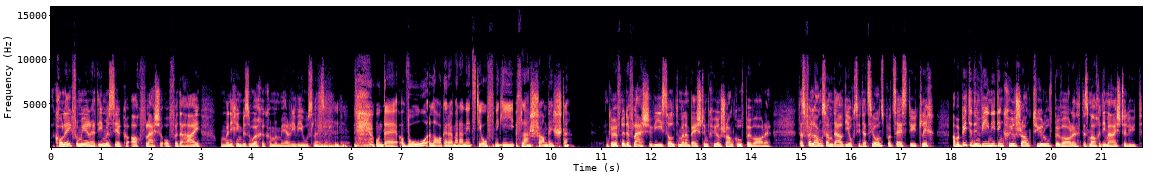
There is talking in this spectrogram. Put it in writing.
Ein Kollege von mir hat immer circa acht Flaschen offen daheim und wenn ich ihn besuche, können wir mehrere Wein auslesen. und äh, wo lagert man dann jetzt die offene Flasche am besten? Geöffnete Flasche Wein sollte man am besten im Kühlschrank aufbewahren. Das verlangsamt auch die Oxidationsprozess deutlich. Aber bitte den Wein nicht in Kühlschranktür aufbewahren. Das machen die meisten Leute.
